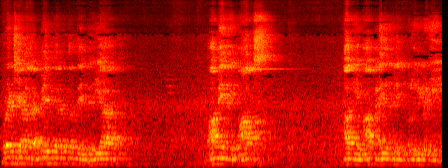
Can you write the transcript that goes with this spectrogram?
புரட்சியாளர் அம்பேத்கர் தந்தை பெரியார் மாமேதை மார்க்ஸ் ஆகிய மாமனிதர்களின் கொள்கை வழியில்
